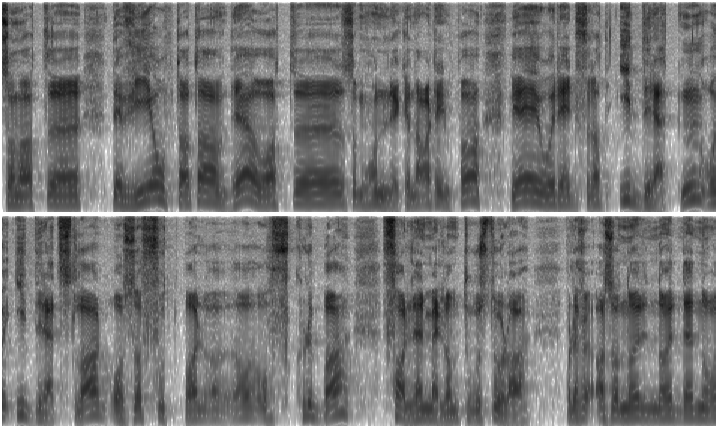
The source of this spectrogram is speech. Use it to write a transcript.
Sånn at Det vi er opptatt av, det er jo at, som Håndlykken har vært inne på, vi er jo redd for at idretten og idrettslag, også fotball og, klubber, faller mellom to stoler. Det, altså når, når, det nå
